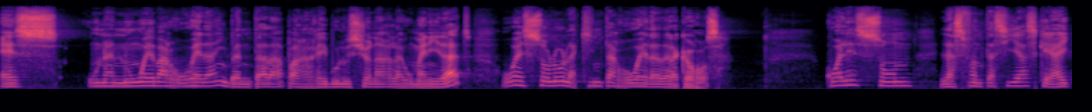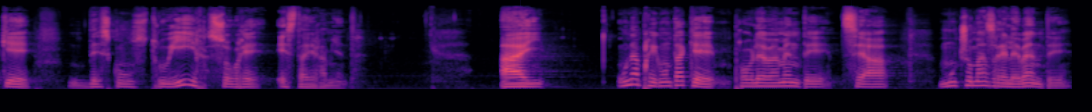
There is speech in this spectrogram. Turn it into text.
¿Es una nueva rueda inventada para revolucionar la humanidad o es solo la quinta rueda de la carroza? ¿Cuáles son las fantasías que hay que desconstruir sobre esta herramienta? Hay una pregunta que probablemente sea mucho más relevante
